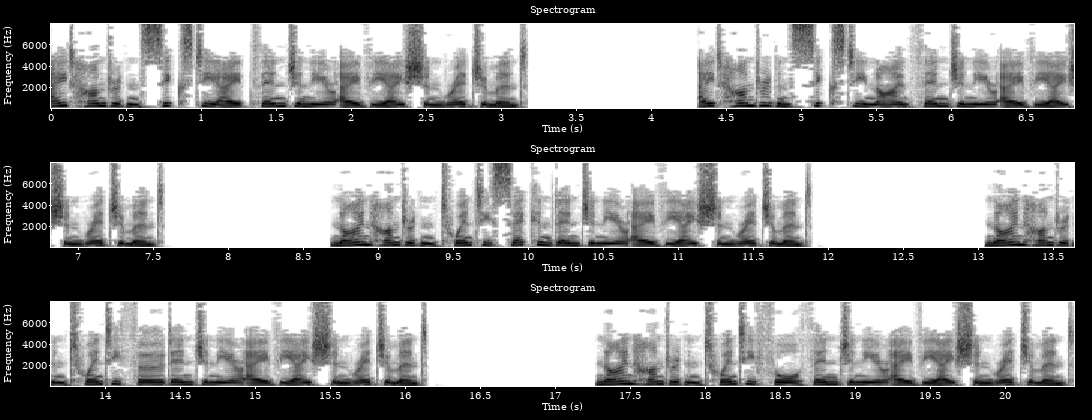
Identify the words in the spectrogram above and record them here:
868th Engineer Aviation Regiment 869th Engineer Aviation Regiment 922nd Engineer Aviation Regiment 923rd Engineer Aviation Regiment 924th Engineer Aviation Regiment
